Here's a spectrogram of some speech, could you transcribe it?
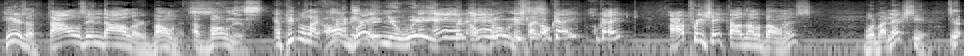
Here's a thousand dollar bonus. a bonus. And people like, oh, Not great. in your wage, and, but a and bonus. It's like, okay, okay. I appreciate thousand dollar bonus. What about next year? Yep.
